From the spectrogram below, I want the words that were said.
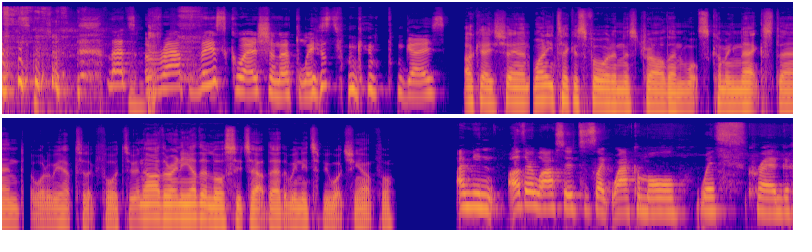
let's, let's wrap this question at least, guys. Okay, Cheyenne, why don't you take us forward in this trial then? What's coming next and what do we have to look forward to? And are there any other lawsuits out there that we need to be watching out for? I mean, other lawsuits is like whack a mole with Craig.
